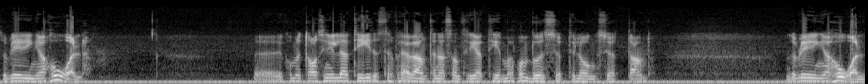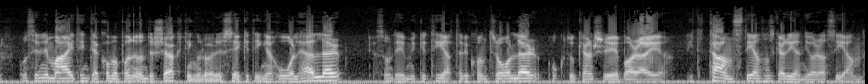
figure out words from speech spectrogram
Så blir det inga hål. Eh, det kommer ta sin lilla tid. Sen får jag vänta nästan tre timmar på en buss upp till Långsötan. Då blir det inga hål. Och sen i maj tänkte jag komma på en undersökning och då är det säkert inga hål heller. Eftersom det är mycket tätare kontroller och då kanske det bara är lite tandsten som ska rengöras igen.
